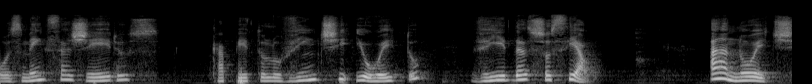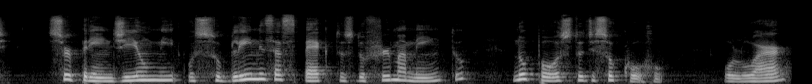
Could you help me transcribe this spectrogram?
Os Mensageiros, capítulo 28 Vida Social. À noite, surpreendiam-me os sublimes aspectos do firmamento no posto de socorro. O luar,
